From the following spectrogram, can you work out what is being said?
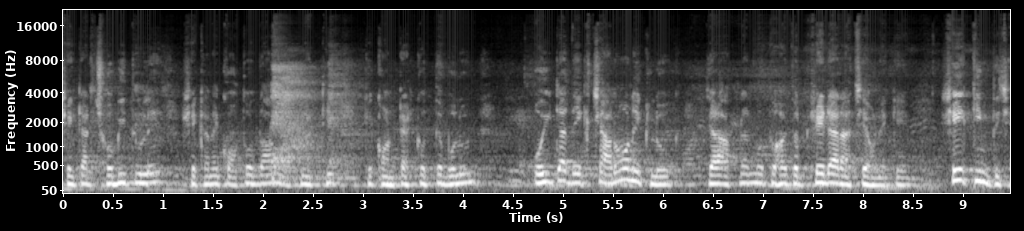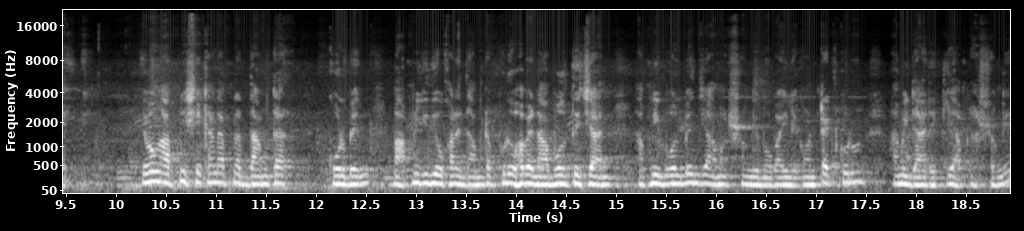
সেটার ছবি তুলে সেখানে কত দাম, আপনার ঠিককে কন্ট্যাক্ট করতে বলুন। ওইটা দেখছে আরও অনেক লোক যারা আপনার মতো হয়তো ট্রেডার আছে অনেকে, সে কিনতে চাইবে। এবং আপনি সেখানে আপনার দামটা করবেন বা আপনি যদি ওখানে দামটা পুরোভাবে না বলতে চান, আপনি বলবেন যে আমার সঙ্গে মোবাইলে কন্ট্যাক্ট করুন, আমি ডাইরেক্টলি আপনার সঙ্গে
